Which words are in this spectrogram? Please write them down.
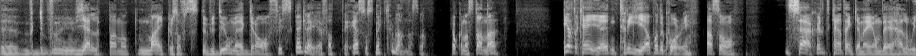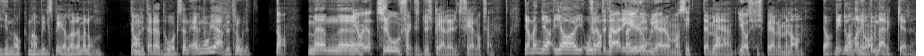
eh, hjälpa något Microsoft Studio med grafiska grejer för att det är så snyggt ibland. Alltså. Klockorna stannar. Helt okej, en trea på The Quarry. Alltså, särskilt kan jag tänka mig om det är Halloween och man vill spela det med någon. Som Ja. lite räddhågsen. är det nog jävligt roligt. Ja. Men, eh, ja, jag tror faktiskt du spelar lite fel också. ja, men jag, jag, och För jag det där är ju det. roligare om man sitter med... Jag ska spela med någon. Ja, det är då man Until inte märker.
